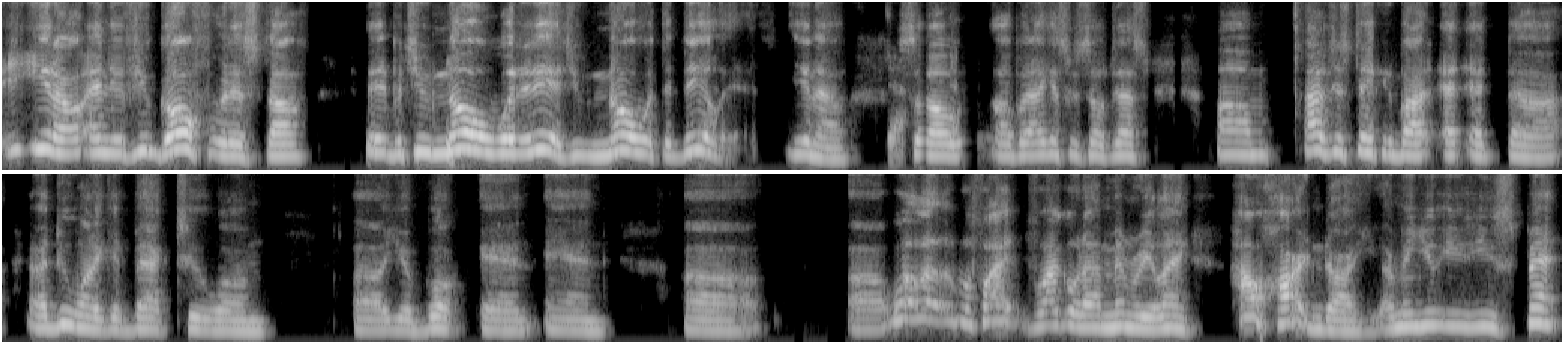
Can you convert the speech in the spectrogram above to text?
you know, and if you go for this stuff, eh, but you know what it is, you know what the deal is, you know. Yeah. So, uh, but I guess we're so just. Um, I was just thinking about at, at uh, I do want to get back to um, uh, your book and and uh, uh, well uh, before I, before I go down memory lane, how heartened are you? I mean, you you, you spent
